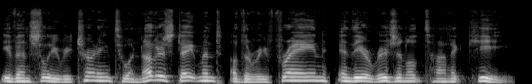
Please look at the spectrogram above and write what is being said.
eventually returning to another statement of the refrain in the original tonic key.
